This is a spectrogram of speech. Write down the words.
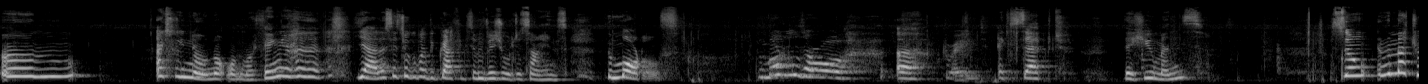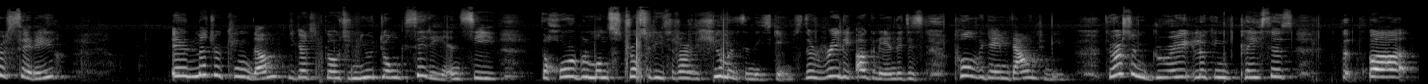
Um, Actually, no, not one more thing. yeah, let's just talk about the graphics and visual designs. The models. The models are all uh, great, except the humans. So, in the Metro City, in Metro Kingdom, you get to go to New Donk City and see the horrible monstrosities that are the humans in these games. They're really ugly and they just pull the game down to me. There are some great looking places, but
